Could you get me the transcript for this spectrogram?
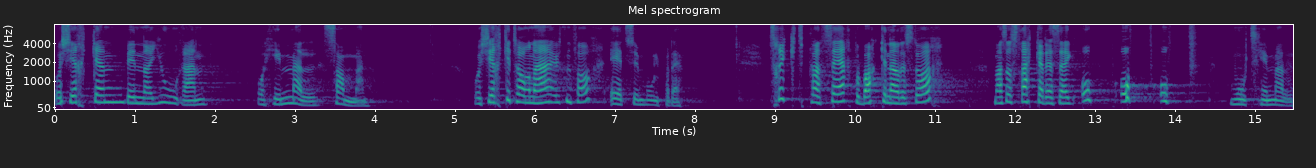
Og kirken binder jorden og himmelen sammen. Og kirketårnet utenfor er et symbol på det. Trygt plassert på bakken der det står, men så strekker det seg opp, opp, opp mot himmelen.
